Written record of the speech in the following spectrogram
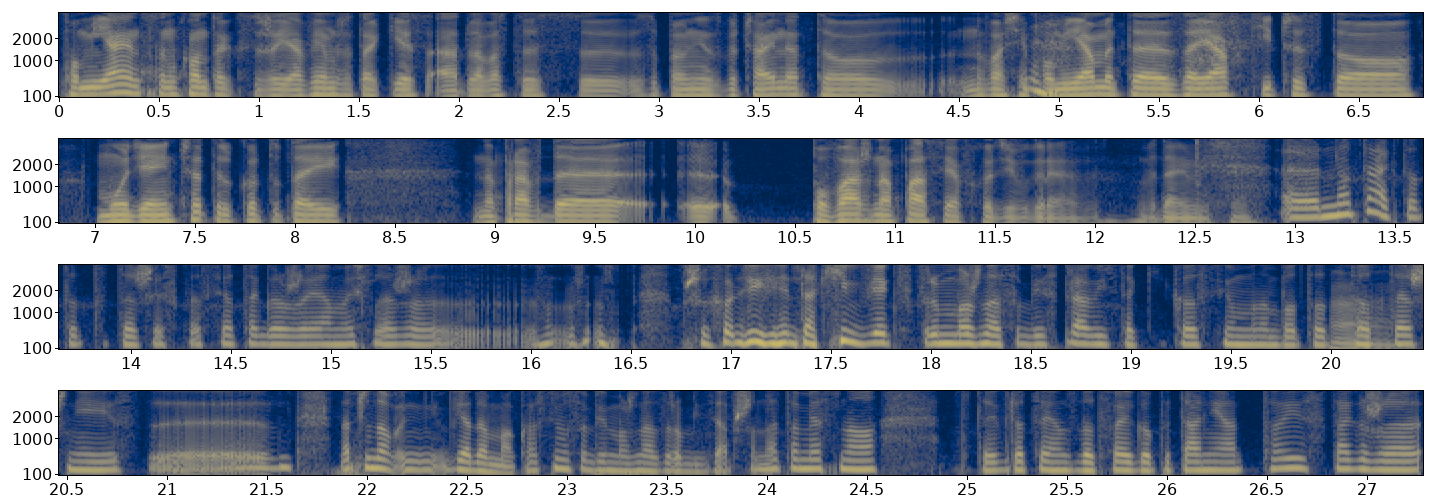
pomijając ten kontekst, że ja wiem, że tak jest, a dla was to jest e, zupełnie zwyczajne, to no właśnie, pomijamy te zajawki czysto młodzieńcze, tylko tutaj naprawdę e, poważna pasja wchodzi w grę, wydaje mi się. E, no tak, to, to, to też jest kwestia tego, że ja myślę, że przychodzi taki wiek, w którym można sobie sprawić taki kostium, no bo to, to też nie jest... E, znaczy, no wiadomo, kostium sobie można zrobić zawsze. Natomiast no, tutaj wracając do twojego pytania, to jest tak, że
